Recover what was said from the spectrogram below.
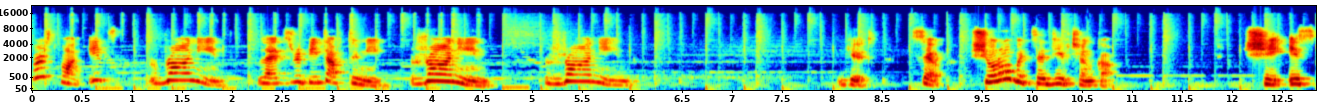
First one, it's running. Let's repeat after me. Running. Running. Good. So, що робить ця дівчинка? She is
